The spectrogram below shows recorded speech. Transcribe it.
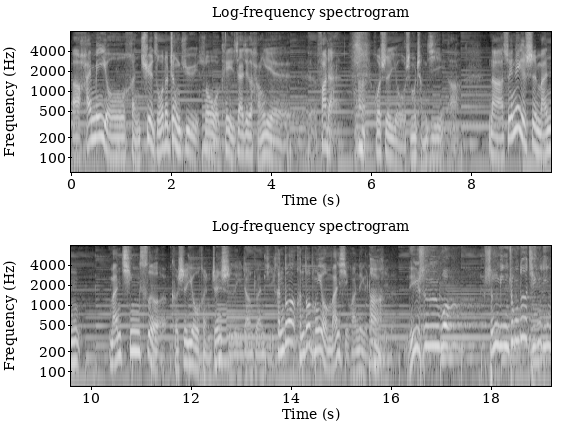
啊还没有很确凿的证据说我可以在这个行业呃发展，嗯。或是有什么成绩啊，那所以那个是蛮蛮青涩，可是又很真实的一张专辑，很多很多朋友蛮喜欢那个专辑的。你是我生命中的精灵。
